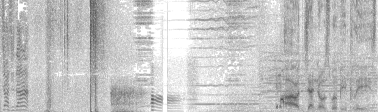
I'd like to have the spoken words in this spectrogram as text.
我价值单了。 Aw. Our generals will be pleased.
